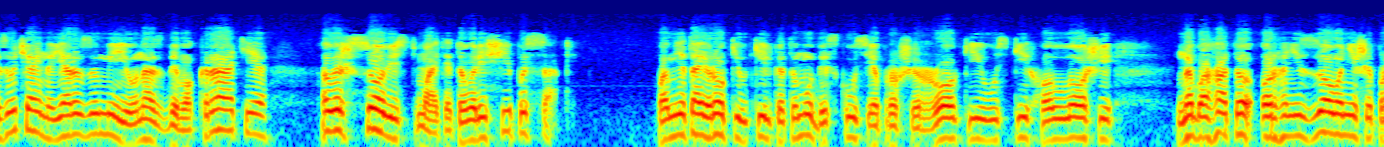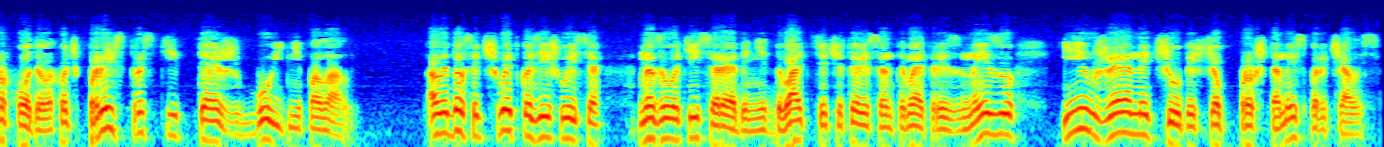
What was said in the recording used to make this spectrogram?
Звичайно, я розумію, у нас демократія, але ж совість майте, товариші писаки. Пам'ятаю, років кілька тому дискусія про широкі, вузькі холоші набагато організованіше проходила, хоч пристрасті теж буйні палали. Але досить швидко зійшлися на золотій середині 24 сантиметри знизу і вже не чути, щоб про штани сперечалися.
